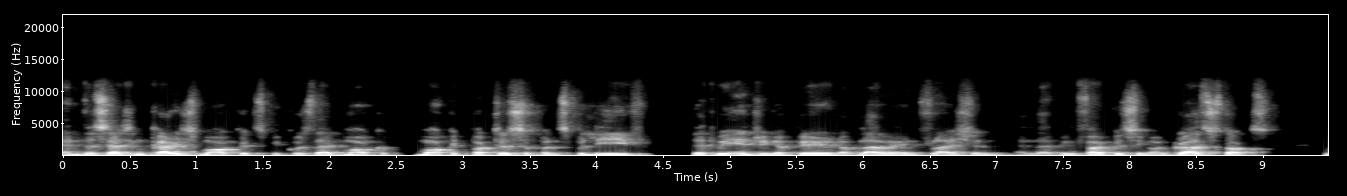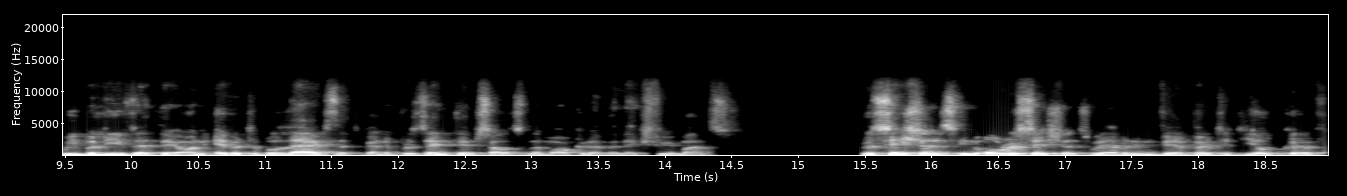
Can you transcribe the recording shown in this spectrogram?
and this has encouraged markets because that market, market participants believe that we're entering a period of lower inflation and they've been focusing on growth stocks we believe that there are inevitable lags that are going to present themselves in the market over the next few months. Recessions, in all recessions, we have an inverted yield curve.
